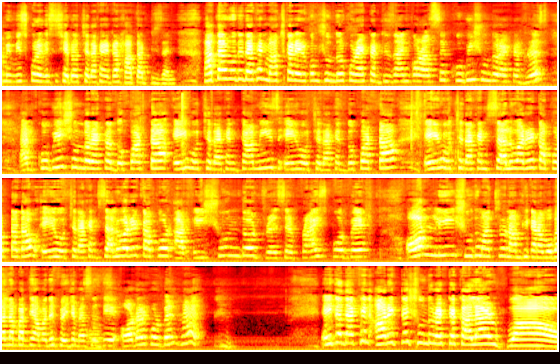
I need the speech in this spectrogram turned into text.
আমি মিস করে গেছি, সেটা হচ্ছে দেখেন এটা হাতার ডিজাইন হাতার মধ্যে দেখেন মাঝখানে এরকম সুন্দর করে একটা ডিজাইন করা আছে, খুবই সুন্দর একটা ড্রেস এন্ড খুবই সুন্দর একটা দোপাট্টা। এই হচ্ছে দেখেন কামিজ, এই হচ্ছে দেখেন দোপাট্টা, এই হচ্ছে দেখেন সালোয়ারের কাপড়টা দাও, এই হচ্ছে দেখেন সালোয়ারের কাপড়, আর এই সুন্দর ড্রেসের প্রাইস পড়বে অনলি শুধুমাত্র নাম, ঠিকানা মোবাইল নাম্বার দিয়ে আমাদের পেজে মেসেজ দিয়ে অর্ডার করবেন হ্যাঁ? এইটা দেখেন আরেকটা সুন্দর একটা কালার ওয়াও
